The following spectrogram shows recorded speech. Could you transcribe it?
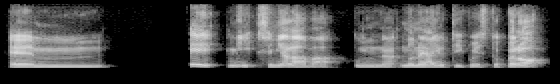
Ehm, e mi segnalava un, non è IoT questo, però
